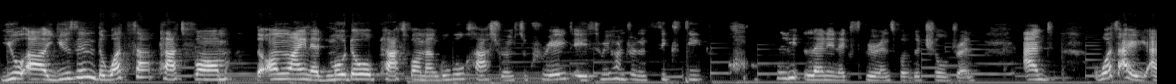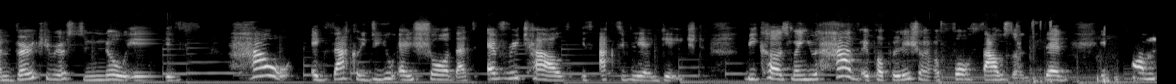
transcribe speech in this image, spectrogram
you are using the WhatsApp platform, the online Edmodo platform, and Google Classrooms to create a 360 complete learning experience for the children. And what I am very curious to know is how exactly do you ensure that every child is actively engaged? Because when you have a population of 4,000, then it becomes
